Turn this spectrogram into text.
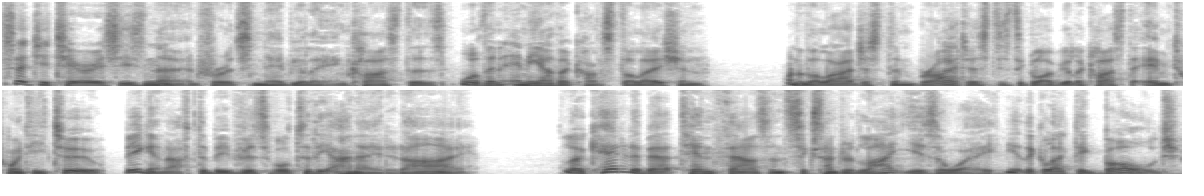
Sagittarius is known for its nebulae and clusters more than any other constellation. One of the largest and brightest is the globular cluster M22, big enough to be visible to the unaided eye. Located about 10,600 light years away near the galactic bulge,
